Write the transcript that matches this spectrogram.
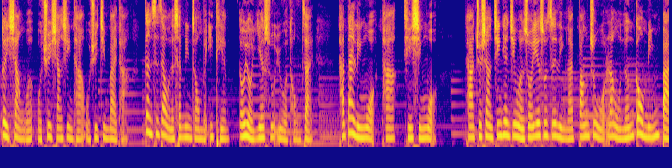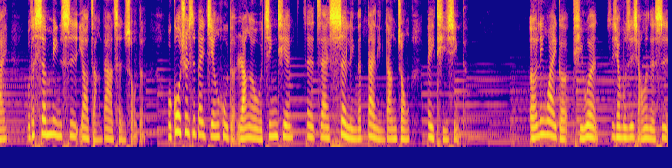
对象，我我去相信他，我去敬拜他，更是在我的生命中每一天都有耶稣与我同在，他带领我，他提醒我，他就像今天经文说，耶稣之灵来帮助我，让我能够明白。我的生命是要长大成熟的。我过去是被监护的，然而我今天在在圣灵的带领当中被提醒的。而另外一个提问，之前不是想问的是，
